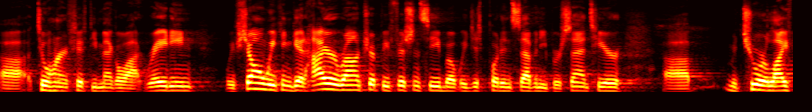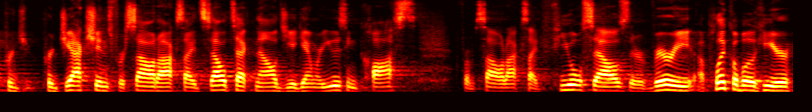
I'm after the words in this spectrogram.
Uh, 250 megawatt rating. We've shown we can get higher round trip efficiency, but we just put in 70% here. Uh, mature life pro projections for solid oxide cell technology. Again, we're using costs from solid oxide fuel cells. They're very applicable here,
